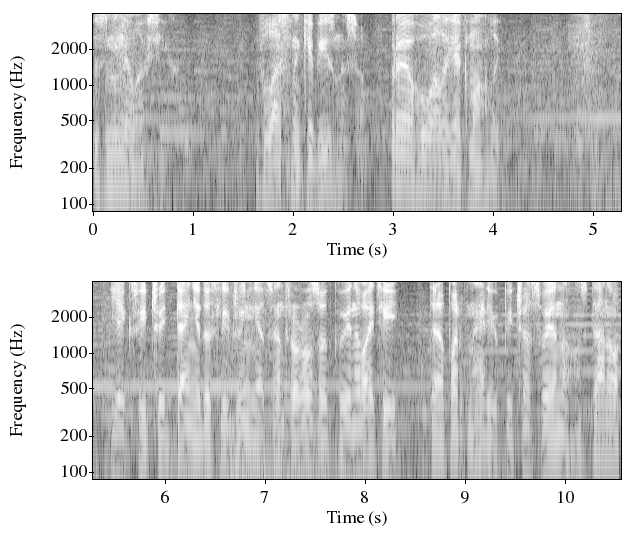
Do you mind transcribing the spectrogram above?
змінило всіх. Власники бізнесу реагували як могли. Як свідчать дані дослідження Центру розвитку інновацій та партнерів під час воєнного стану,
